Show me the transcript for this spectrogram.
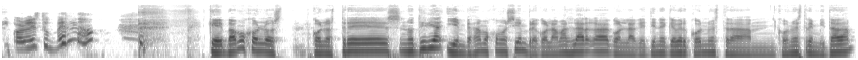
Sí, por lo estupendo. que vamos con los con los tres noticias y empezamos como siempre con la más larga, con la que tiene que ver con nuestra con nuestra invitada,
